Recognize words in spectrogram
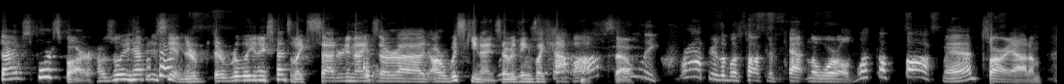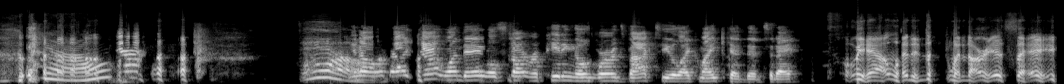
dive sports bar. I was really happy to see it. And they're they're really inexpensive. Like Saturday nights are uh, are whiskey nights. Everything's like half Shut off. So holy crap, you're the most talkative cat in the world. What the fuck, man? Sorry, Adam. Damn. You know, that cat one day will start repeating those words back to you like my kid did today. Oh yeah. What did what did Arya say?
